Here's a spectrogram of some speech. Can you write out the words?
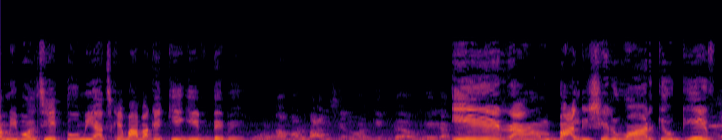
আমি বলছি তুমি আজকে বাবাকে কি গিফট দেবে? আমার বালিশের ওর গিফট দেওয়া হয়ে গেছে। ই রাম বালিশের ওয়ার কেউ গিফট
